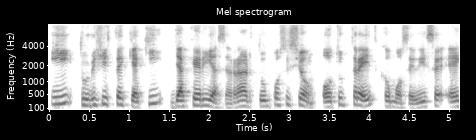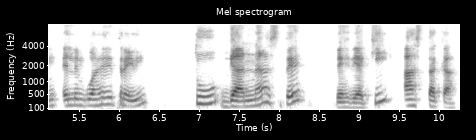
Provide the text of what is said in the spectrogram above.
y tú dijiste que aquí ya querías cerrar tu posición o tu trade, como se dice en el lenguaje de trading, tú ganaste desde aquí hasta acá.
